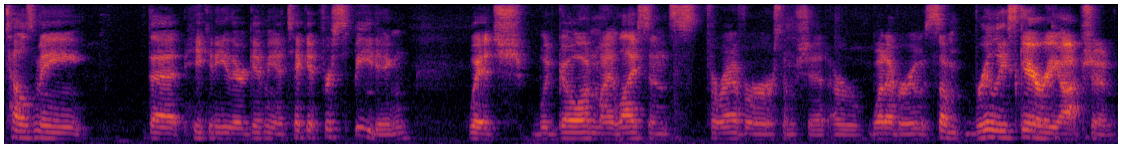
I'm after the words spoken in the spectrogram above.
tells me that he can either give me a ticket for speeding, which would go on my license forever or some shit or whatever. It was some really scary option.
